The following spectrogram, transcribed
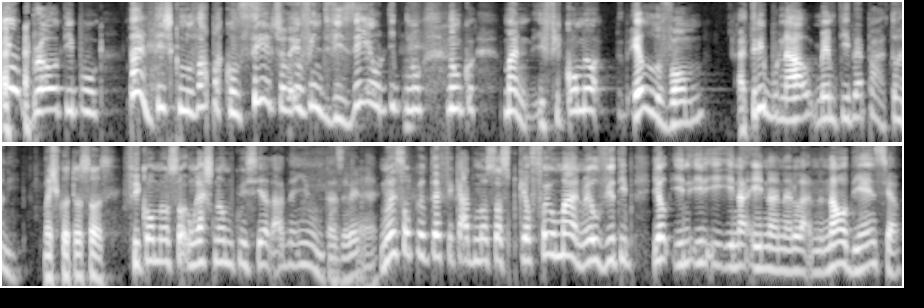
E o bro, tipo, mano, tens que me levar para concertos. Eu vim de Viseu, tipo, não. não... co-" Mano, e ficou meu. Ele levou-me a tribunal, mesmo tipo, é pá, Tony, Mas o teu sócio. ficou meu sócio. Um gajo que não me conhecia lado nenhum, estás a ver? É. Não é só por ele ter ficado meu sócio, porque ele foi humano. Ele viu, tipo, ele, e, e- e na, e na- na- na audiência,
